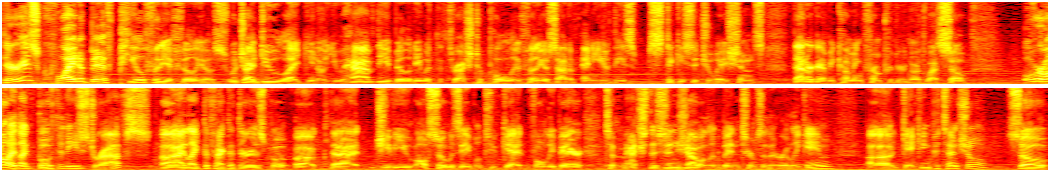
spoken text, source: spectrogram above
there is quite a bit of peel for the Aphelios, which I do like. You know, you have the ability with the Thresh to pull Aphelios out of any of these sticky situations that are going to be coming from Purdue Northwest. So overall, I like both of these drafts. Uh, I like the fact that there is bo- uh, that GVU also was able to get Volibear to match the Xin Zhao a little bit in terms of the early game uh, ganking potential. So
